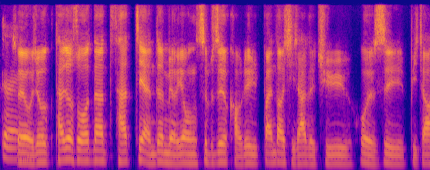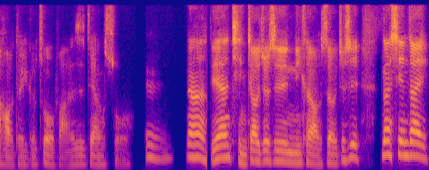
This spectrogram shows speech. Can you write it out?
对，所以我就他就说，那他既然这没有用，是不是考虑搬到其他的区域，或者是比较好的一个做法？是这样说。嗯，那也想请教，就是尼克老师，就是那现在。”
